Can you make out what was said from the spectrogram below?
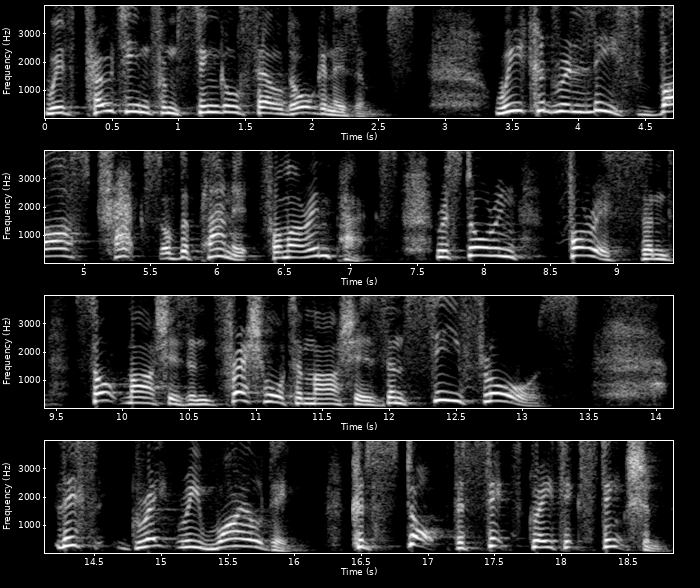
with protein from single celled organisms, we could release vast tracts of the planet from our impacts, restoring forests and salt marshes and freshwater marshes and sea floors. This great rewilding could stop the sixth great extinction.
